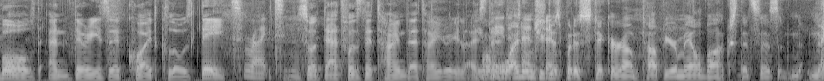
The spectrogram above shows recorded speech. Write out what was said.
bold, and there is a quite close date. Right. So that was the time that I realized Well, that. paid why didn't you just put a sticker on top of your mailbox that says "No,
